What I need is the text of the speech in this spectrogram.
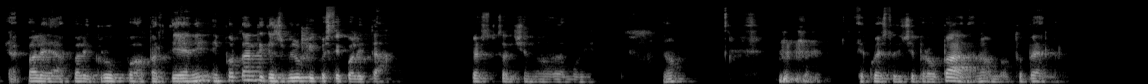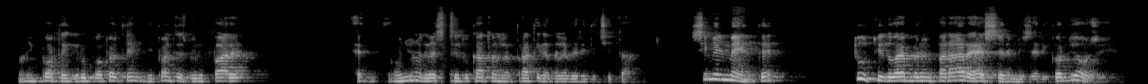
è a quale, a quale gruppo appartieni, l'importante è che sviluppi queste qualità. Questo sta dicendo Narada Muni. No? E questo dice Prabhupada, no? molto bello. Non importa che gruppo appartieni, l'importante è sviluppare, eh, ognuno deve essere educato nella pratica della veridicità. Similmente, tutti dovrebbero imparare a essere misericordiosi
